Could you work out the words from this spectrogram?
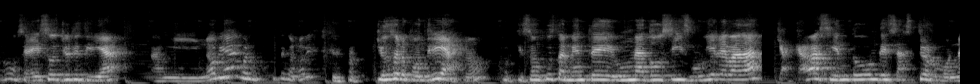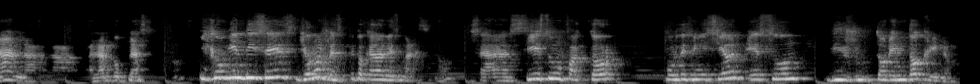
¿no? O sea, esos yo les diría a mi novia, bueno, no tengo novia, yo se lo pondría, ¿no? Porque son justamente una dosis muy elevada que acaba siendo un desastre hormonal a, a, a largo plazo. ¿no? Y como bien dices, yo los respeto cada vez más, ¿no? O sea, sí es un factor, por definición, es un disruptor endocrino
